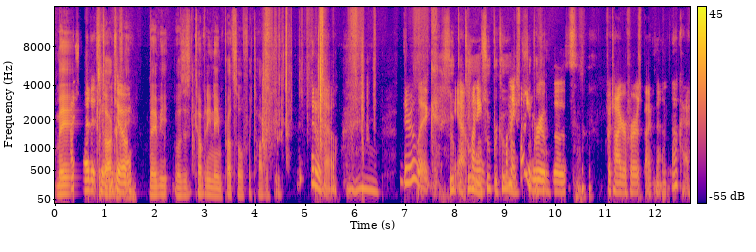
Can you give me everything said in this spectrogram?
Maybe I said it to him too. Maybe was his company named Pretzel Photography. I don't know. Mm-hmm. They're like Super Yeah, cool, funny- super cool. funny, funny super group. Those photographers back then. Okay.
